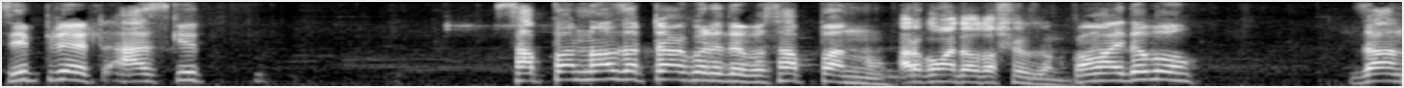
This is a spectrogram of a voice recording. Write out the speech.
সিপ্রেট আজকে ছাপ্পান্ন হাজার টাকা করে দেবো ছাপ্পান্ন। আর কমাই দাও দশের কমাই দেবো? যান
